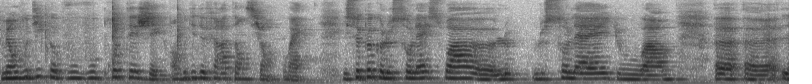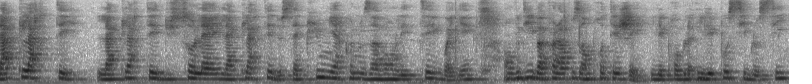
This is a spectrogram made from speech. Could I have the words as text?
Mais on vous dit que vous vous protégez. On vous dit de faire attention. Ouais. Il se peut que le soleil soit euh, le, soleil ou euh, la clarté, la clarté du soleil, la clarté de cette lumière que nous avons l'été. Voyez. On vous dit il va falloir vous en protéger. Il est, il est possible aussi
